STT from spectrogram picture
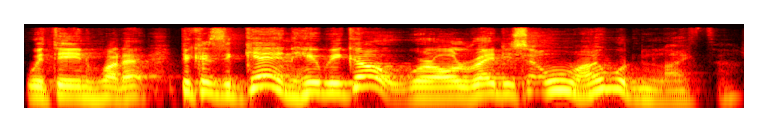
within what, I, because again, here we go. We're already saying, oh, I wouldn't like that.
